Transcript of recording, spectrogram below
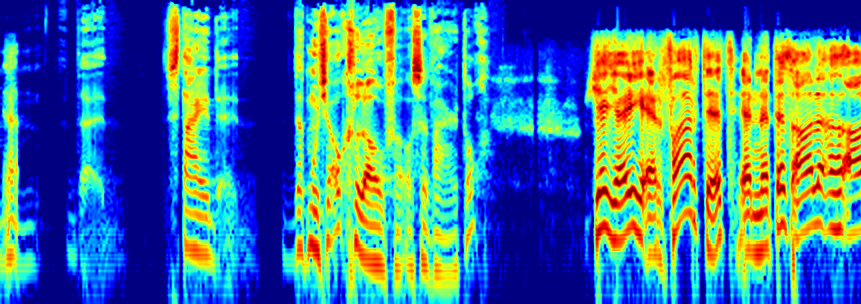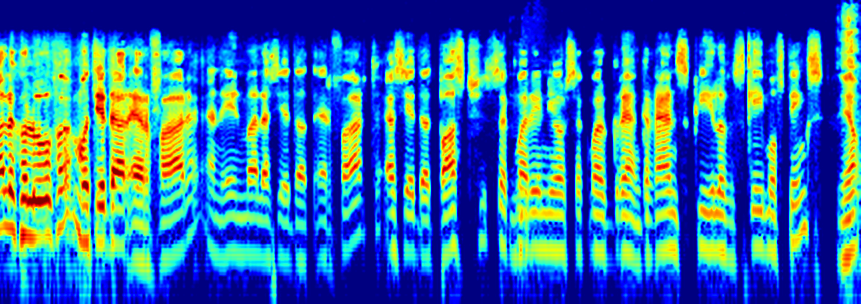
Ja. Sta je, dat moet je ook geloven, als het ware, toch? Ja, jij ervaart het. En net als alle, alle geloven moet je daar ervaren. En eenmaal als je dat ervaart, als je dat past, zeg maar, in je zeg maar, grand, grand scheme, of, scheme of things, ja.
